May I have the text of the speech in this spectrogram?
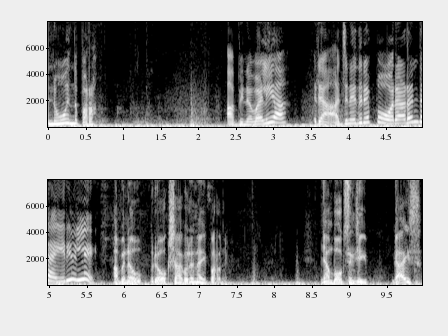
നോ എന്ന് പറ. അഭിനവളിയാ രാജനെതിരെ പോരാടാൻ ധൈര്യമില്ലേ? അഭിനവ് രോക്ഷാകുലനായി പറഞ്ഞു. ഞാൻ ബോക്സിംഗ് ചെയ്യും. ഗായ്സ്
